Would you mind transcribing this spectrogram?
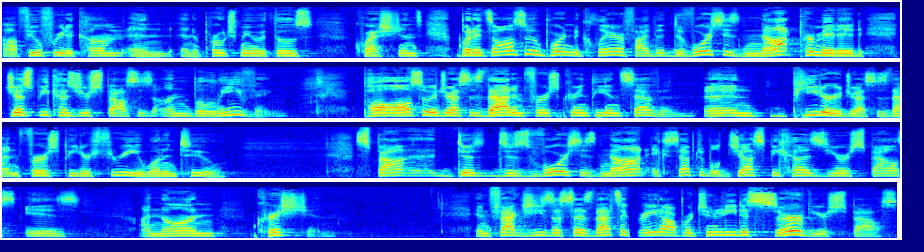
Uh, feel free to come and, and approach me with those questions. But it's also important to clarify that divorce is not permitted just because your spouse is unbelieving. Paul also addresses that in 1 Corinthians 7, and Peter addresses that in 1 Peter 3 1 and 2. Spouse, divorce is not acceptable just because your spouse is a non Christian. In fact, Jesus says that's a great opportunity to serve your spouse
